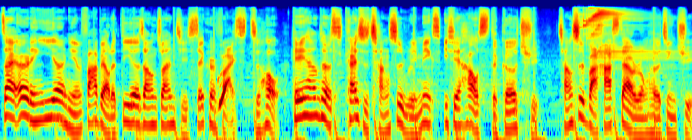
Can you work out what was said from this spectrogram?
在二零一二年发表了第二张专辑《Sacrifice》之后，，Hey Hunters 开始尝试 remix 一些 House 的歌曲，尝试把 Hardstyle 融合进去，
